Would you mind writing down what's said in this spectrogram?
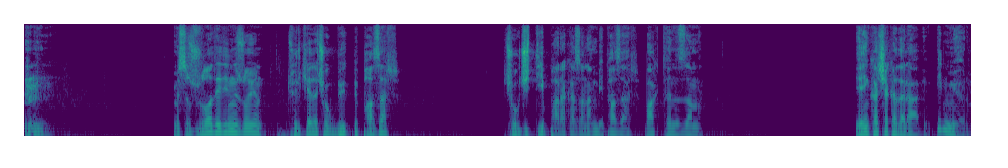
Mesela Zula dediğiniz oyun Türkiye'de çok büyük bir pazar. Çok ciddi para kazanan bir pazar baktığınız zaman. Yayın kaça kadar abi? Bilmiyorum.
